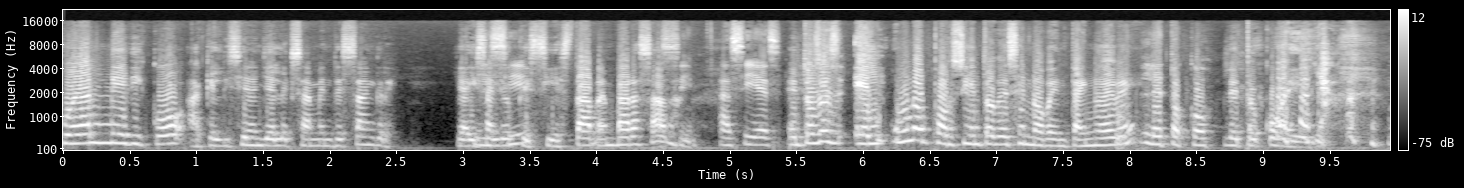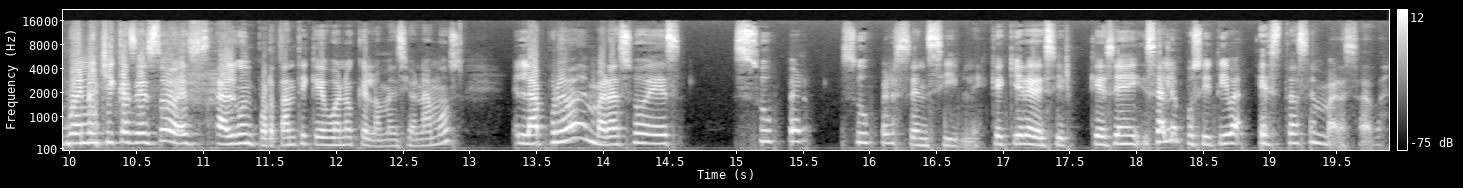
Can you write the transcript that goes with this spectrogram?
Fue al médico a que le hicieran ya el examen de sangre. Y ahí Y salió sí. que sí estaba embarazada. Sí, así es. Entonces, el 1% de ese 99 Le tocó. le tocó a ella. Bueno, chicas, esto es algo importante y qué bueno que lo mencionamos. La prueba de embarazo es súper súper sensible. ¿Qué quiere decir? Que si sale positiva, estás embarazada.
